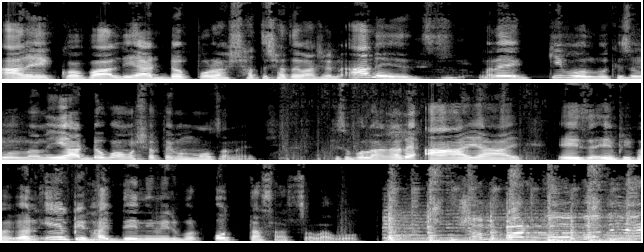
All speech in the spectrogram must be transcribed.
আরে কপাল ইয়ারডপ পড়ার সাথে সাথে আসেন। আরে মানে কি বলব কিছু বললাম না। ইয়ারডপ আমার সাথে এখন মজা নেই। কিছু বললাম না। আরে আয় আয়। এই যে এমপি ফাইভ এখন এমপি ফাইভ দিয়ে নিমির উপর অত্যাচার চালাবো। সম্পর্ক বদলে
